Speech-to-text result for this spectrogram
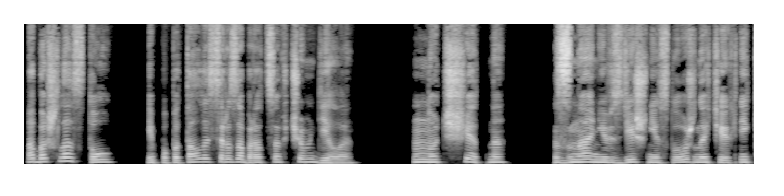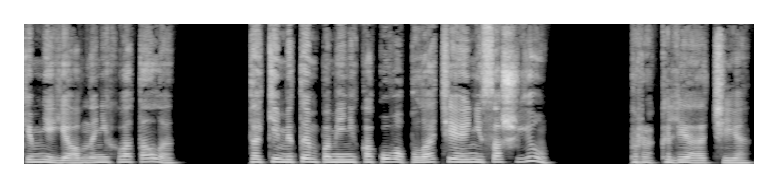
обошла стол и попыталась разобраться, в чем дело. Но тщетно. Знаний в здешней сложной технике мне явно не хватало. Такими темпами никакого платья не сошью. «Проклятие!»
